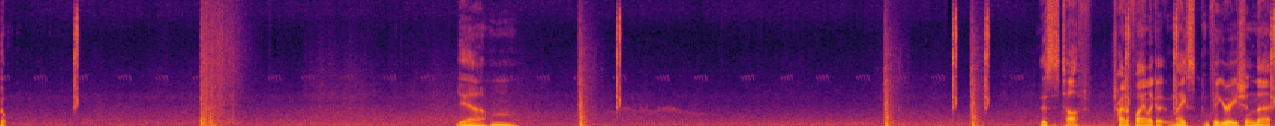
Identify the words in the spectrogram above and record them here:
Nope. Yeah, hmm. This is tough. Trying to find like a nice configuration that...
